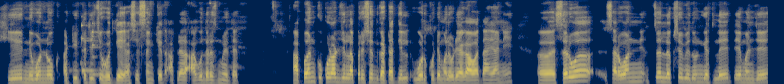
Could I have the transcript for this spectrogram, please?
ही निवडणूक अटीतटीची होते असे संकेत आपल्याला अगोदरच मिळत आपण कुकुडवाड जिल्हा परिषद गटातील वरकुटे मलवडी या गावात आहे आणि सर्व सर्वांचं लक्ष वेधून घेतलंय ते म्हणजे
